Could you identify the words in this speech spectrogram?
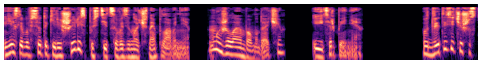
Если вы все-таки решились спуститься в одиночное плавание, мы желаем вам удачи и терпения. В 2006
